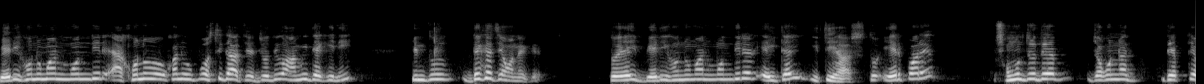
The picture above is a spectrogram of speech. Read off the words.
বেরি হনুমান মন্দির এখনও ওখানে উপস্থিত আছে, যদিও আমি দেখিনি, কিন্তু দেখেছে অনেকে। তো এই বেরি হনুমান মন্দিরের এইটাই ইতিহাস। তো এরপরে সমুদ্রদেব জগন্নাথ দেবকে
